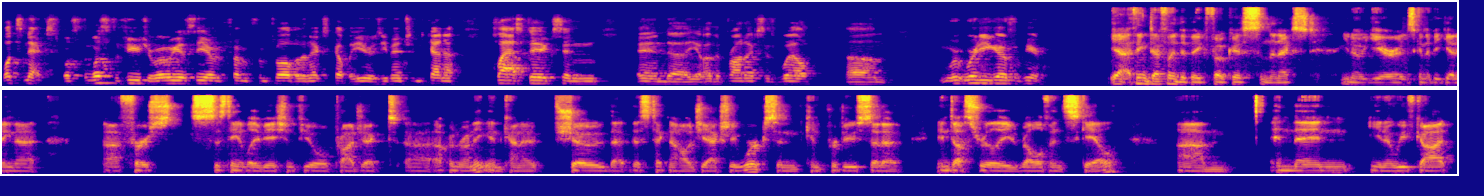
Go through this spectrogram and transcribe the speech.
What's next? What's the what's the future? What are we going to see from from twelve in the next couple of years? You mentioned kind of plastics and and uh, you know other products as well. Um, where, where do you go from here? Yeah, I think definitely the big focus in the next you know year is going to be getting that uh, first sustainable aviation fuel project uh, up and running and kind of show that this technology actually works and can produce at a industrially relevant scale. Um, and then you know we've got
